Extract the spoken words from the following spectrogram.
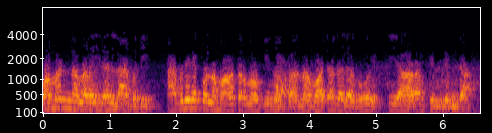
വമൻ നല്ലറ ഇതല്ല അബുദി. അബുദിനെ കൊള്ള മാത്രം നോക്കി നോക്കാം. വജതലഹു എഫ്തിയാറം ഫിൽജിമില്ല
